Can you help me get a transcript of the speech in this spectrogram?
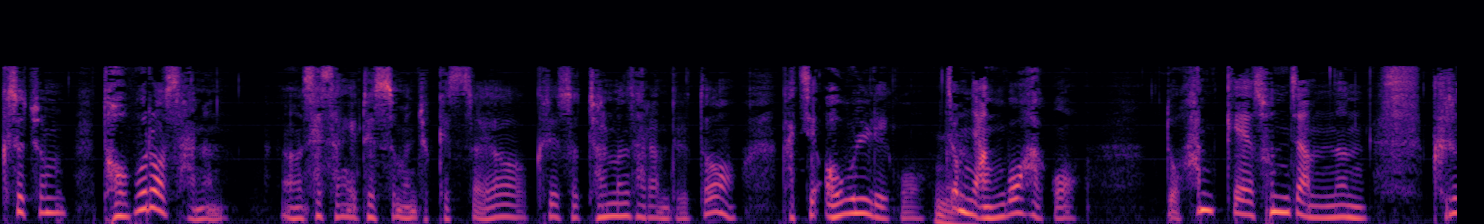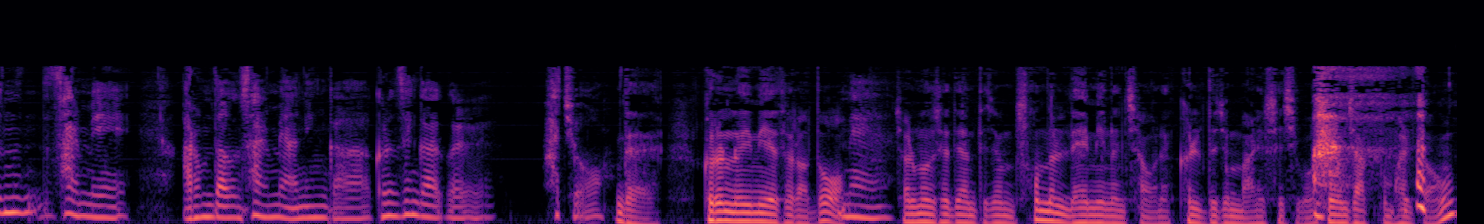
그래서 좀 더불어 사는 어, 세상이 됐으면 좋겠어요. 그래서 젊은 사람들도 같이 어울리고 네. 좀 양보하고 또 함께 손잡는 그런 삶이 아름다운 삶이 아닌가 그런 생각을 하죠. 네. 그런 의미에서라도 네. 젊은 세대한테 좀 손을 내미는 차원의 글도 좀 많이 쓰시고 좋은 작품 활동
